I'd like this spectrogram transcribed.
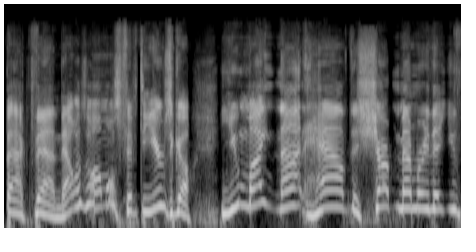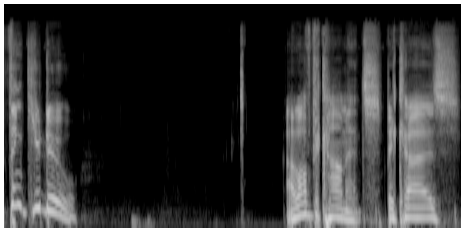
back then. That was almost 50 years ago. You might not have the sharp memory that you think you do. I love the comments because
